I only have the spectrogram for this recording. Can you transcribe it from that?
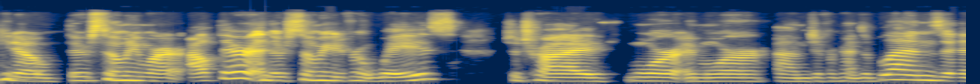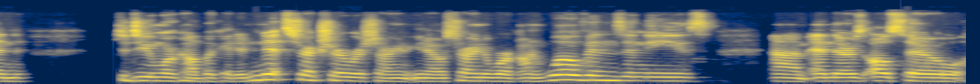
you know, there's so many more out there and there's so many different ways to try more and more um, different kinds of blends and to do more complicated knit structure. We're starting, you know, starting to work on wovens in these. Um, and there's also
